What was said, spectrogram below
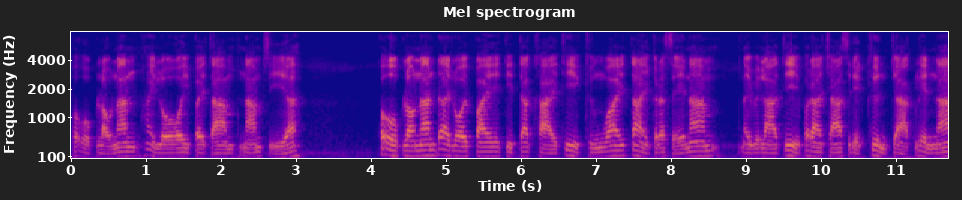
พระโอบเหล่านั้นให้ลอยไปตามน้ำเสีย พระโอบเหล่านั้นได้ลอยไปติดตาข่ายที่ขึงไว้ใต้กระแสน้ำในเวลาที่พระราชาเสด็จขึ้นจากเล่นน้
